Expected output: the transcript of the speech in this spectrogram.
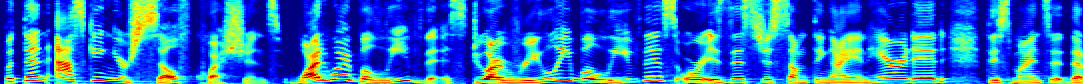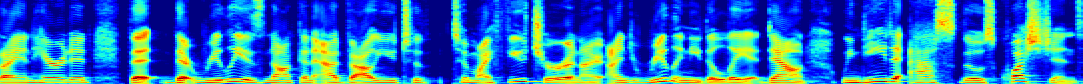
But then asking yourself questions: Why do I believe this? Do I really believe this, or is this just something I inherited? This mindset that I inherited that that really is not going to add value to to my future, and I, I really need to lay it down. We need to ask those questions,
